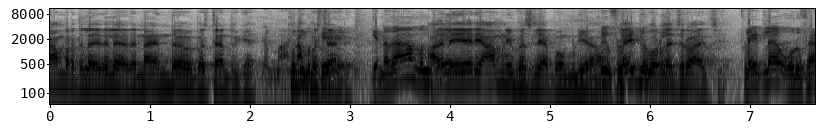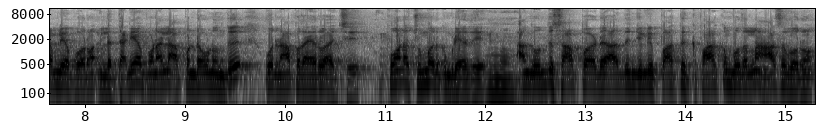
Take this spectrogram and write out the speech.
தாம்பரத்தில் இதில் எதுனா இந்த பஸ் ஸ்டாண்ட் இருக்கு? புது பஸ் ஸ்டாண்டு என்னதான் அதில் ஏறி ஆம்னி பஸ்லையா போக முடியும். ஃப்ளைட்டுக்கு ஒரு லட்ச ரூபா ஆச்சு. ஃப்ளைட்டில் ஒரு ஃபேமிலியாக போகிறோம் இல்லை தனியாக போனாலும் அப் அண்ட் டவுன் வந்து ஒரு நாற்பதாயிரம் ரூபா ஆச்சு. போனால் சும்மா இருக்க முடியாது. அங்கே வந்து சாப்பாடு அதுன்னு சொல்லி பார்த்து பார்க்கும்போதெல்லாம் ஆசை வரும்.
